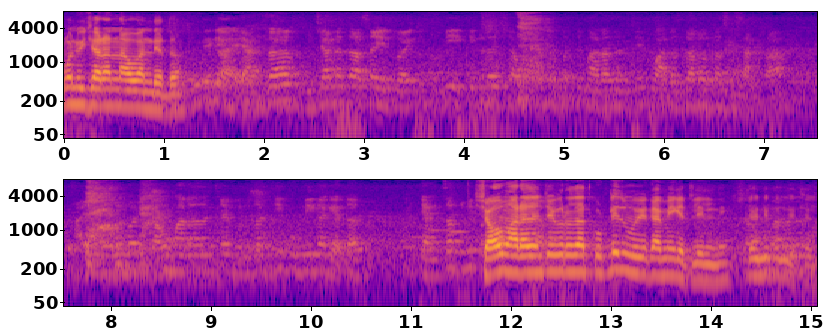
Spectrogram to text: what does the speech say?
कोण विचारांना आव्हान देतं? शाहू महाराजांच्या विरोधात कुठलीच भूमिका मी घेतलेली नाही. त्यांनी पण घेतलेली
